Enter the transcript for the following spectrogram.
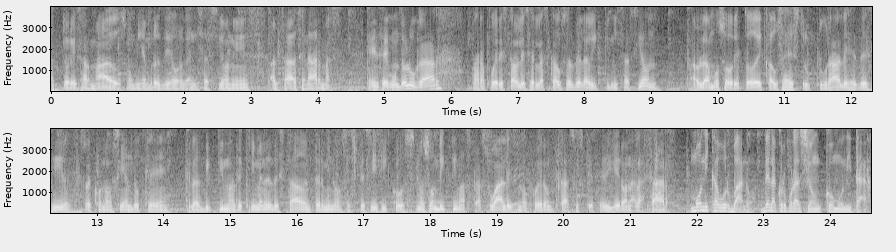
actores armados o miembros de organizaciones alzadas en armas. En segundo lugar, para poder establecer las causas de la victimización. Hablamos sobre todo de causas estructurales, es decir, reconociendo que, las víctimas de crímenes de Estado en términos específicos no son víctimas casuales, no fueron casos que se dieron al azar. Mónica Urbano, de la Corporación Comunitar.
